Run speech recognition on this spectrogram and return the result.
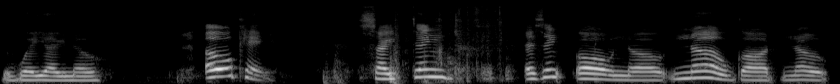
the way I know. Okay. So I think, I think, oh no, no, God, no.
